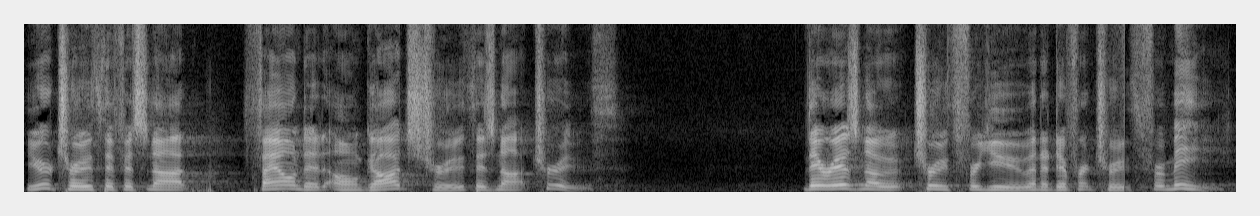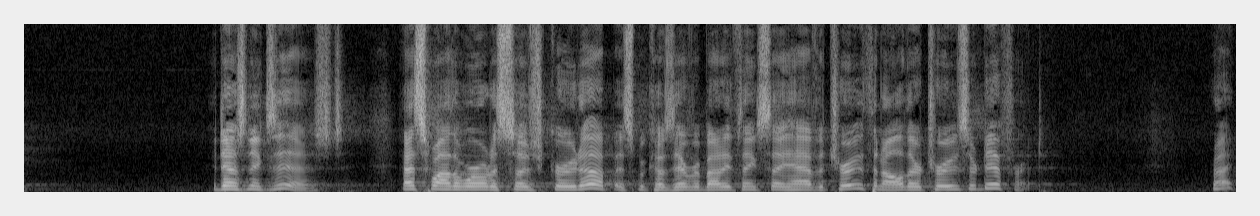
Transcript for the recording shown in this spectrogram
Your truth, if it's not founded on God's truth, is not truth. There is no truth for you and a different truth for me. It doesn't exist. That's why the world is so screwed up. It's because everybody thinks they have the truth and all their truths are different. Right?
